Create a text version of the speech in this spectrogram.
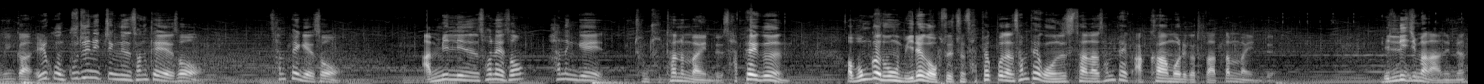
그러니까 1군 꾸준히 찍는 상태에서 3팩에서 안 밀리는 선에서 하는 게 전 좋다는 마인드. 4팩은 아, 뭔가 너무 미래가 없어요. 전 4팩보단 3팩 원스타나 3팩 아카아머리가 더 낫단 마인드. 밀리지만 않으면.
